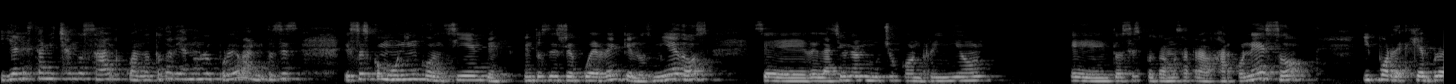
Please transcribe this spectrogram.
y ya le están echando sal cuando todavía no lo prueban. Entonces, eso es como un inconsciente. Entonces, recuerden que los miedos se relacionan mucho con riñón. Eh, entonces, pues vamos a trabajar con eso. Y, por ejemplo,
